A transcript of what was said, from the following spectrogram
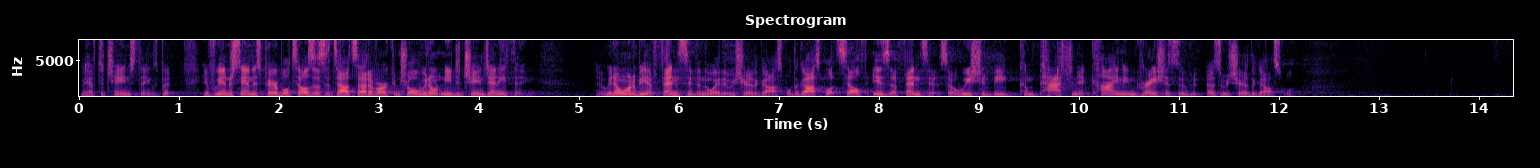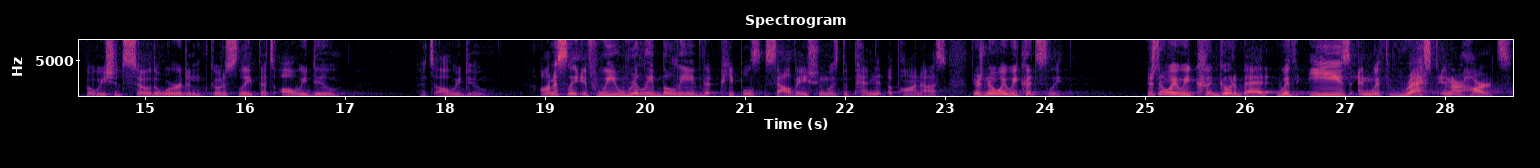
we have to change things. But if we understand this parable tells us it's outside of our control, we don't need to change anything. We don't want to be offensive in the way that we share the gospel. The gospel itself is offensive, so we should be compassionate, kind, and gracious as we share the gospel. But we should sow the word and go to sleep. That's all we do. That's all we do. Honestly, if we really believed that people's salvation was dependent upon us, there's no way we could sleep. There's no way we could go to bed with ease and with rest in our hearts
